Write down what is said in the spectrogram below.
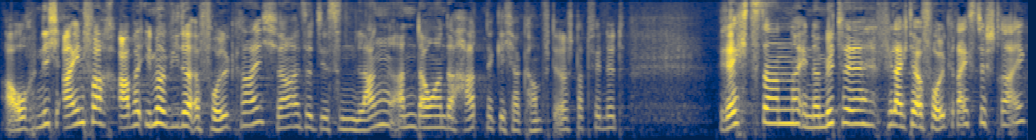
auch nicht einfach, aber immer wieder erfolgreich. Ja, also das ist ein lang andauernder, hartnäckiger Kampf, der da stattfindet. Rechts dann in der Mitte vielleicht der erfolgreichste Streik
